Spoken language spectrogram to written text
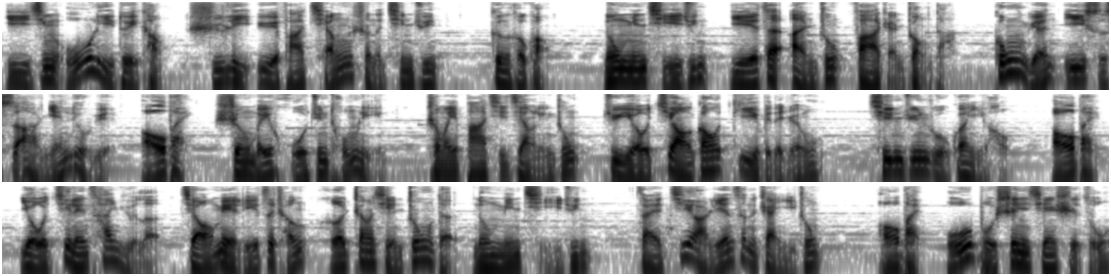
已经无力对抗实力越发强盛的清军。更何况，农民起义军也在暗中发展壮大。公元一四四二年六月，鳌拜升为虎军统领。成为八旗将领中具有较高地位的人物。清军入关以后，鳌拜又接连参与了剿灭李自成和张献忠的农民起义军。在接二连三的战役中，鳌拜无不身先士卒，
